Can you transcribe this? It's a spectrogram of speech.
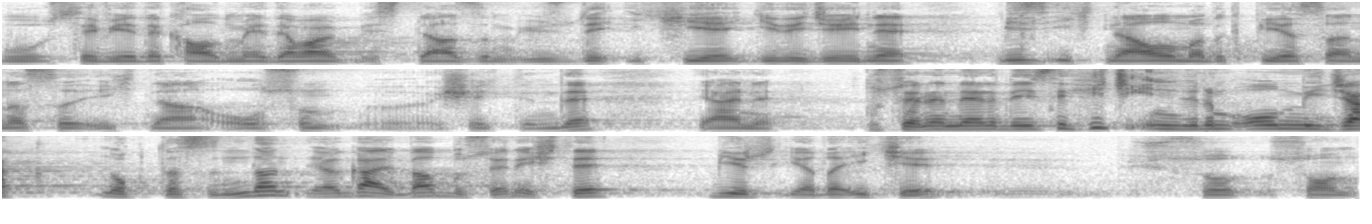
bu seviyede kalmaya devam etmesi lazım. Yüzde ikiye gideceğine biz ikna olmadık, piyasa nasıl ikna olsun e, şeklinde. Yani bu sene neredeyse hiç indirim olmayacak noktasından ya galiba bu sene işte bir ya da iki e, son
